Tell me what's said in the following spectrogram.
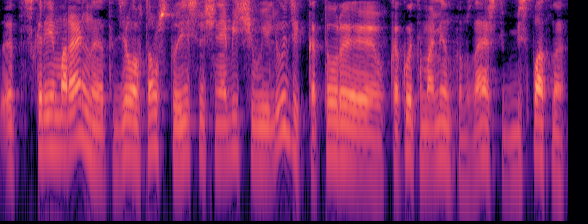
это скорее морально. Это дело в том, что есть очень обидчивые люди, которые в какой-то момент, там, знаешь, типа, бесплатно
